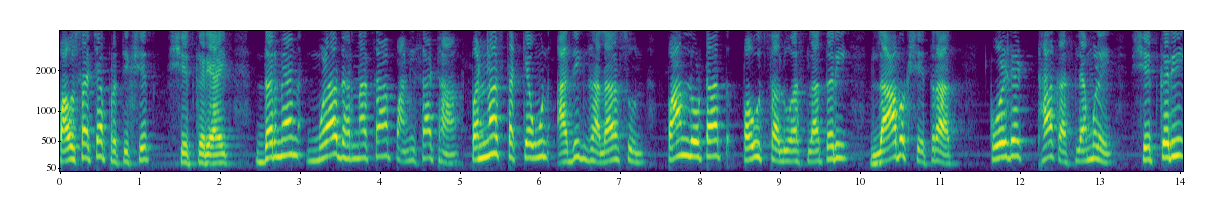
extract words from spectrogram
पावसाच्या प्रतीक्षेत शेतकरी आहेत. दरम्यान मुळा धरणाचा पाणीसाठा पन्नास टक्क्याहून अधिक झाला असून पानलोटात पाऊस चालू असला तरी लाभ क्षेत्रात कोरडे ठाक असल्यामुळे शेतकरी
